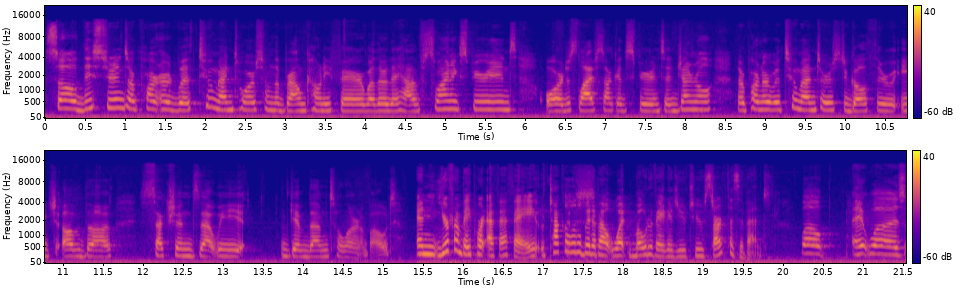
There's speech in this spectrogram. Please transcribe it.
So these students are partnered with two mentors from the Brown County Fair, whether they have swine experience or just livestock experience in general. They're partnered with two mentors to go through each of the sections that we give them to learn about. And you're from Bayport FFA. Talk a little bit about what motivated you to start this event. Well, it was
